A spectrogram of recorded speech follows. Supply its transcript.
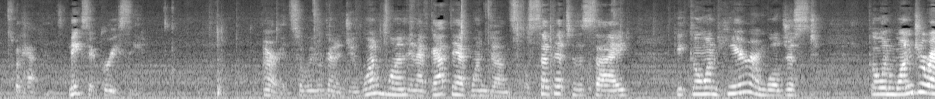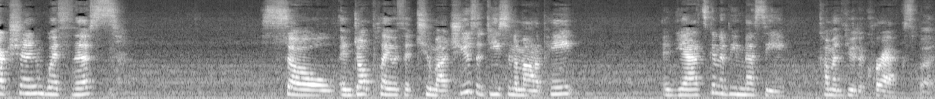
That's what happens. Makes it greasy. Alright, so we were going to do one, one, and I've got that one done. So we'll set that to the side. Get going here, and we'll just go in one direction with this. So, and don't play with it too much. Use a decent amount of paint. And yeah, it's going to be messy coming through the cracks, but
